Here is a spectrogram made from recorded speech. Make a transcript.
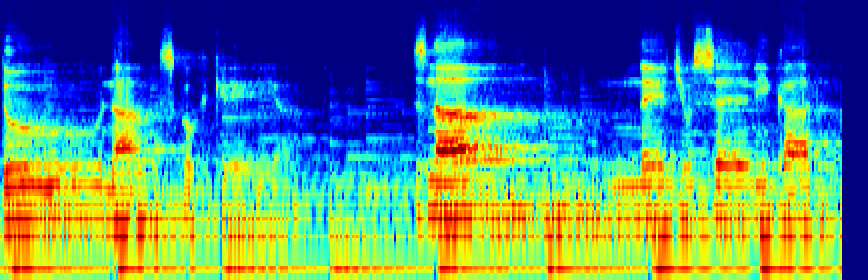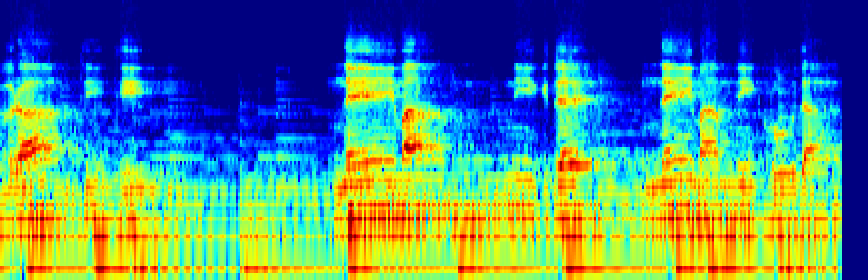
Dunavskog keja. Znam, neću se nikad vratiti Nemam nigde, nemam nikuda.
